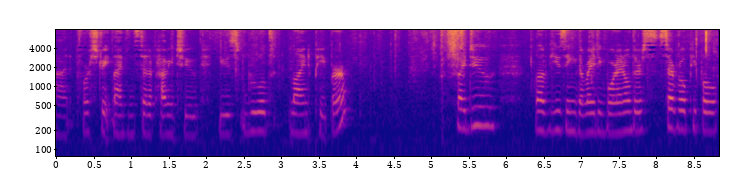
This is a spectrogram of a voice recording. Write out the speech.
uh, for straight lines instead of having to use ruled lined paper. So I do love using the writing board. I know there's several people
